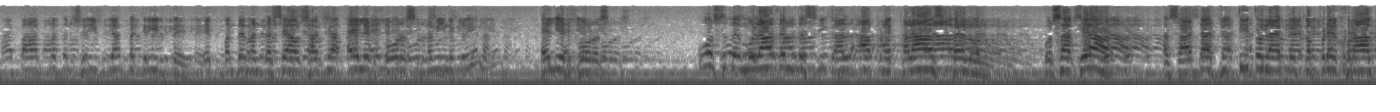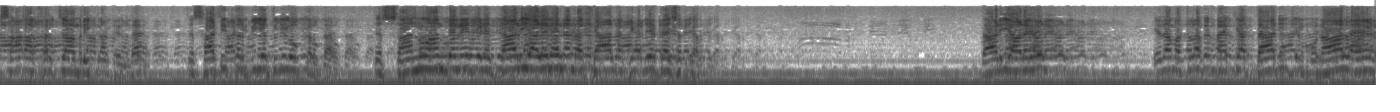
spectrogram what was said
میں پاک پتن شریف دیا تقریر تے ایک بندے میں دسیا اس آخیا ایلٹ فورس نمی نکلی ہے نا ایلٹ فورس اس دے ملازم دسی گل اپنے کلاس فیلو اس آخیا ساڈا جتی تو لے کے کپڑے خوراک سارا خرچہ امریکہ دینا ہے ساری تربیت بھی وہ کرتا ہے سانو آتے ہیں جہے داڑی والے نے یہاں کا خیال رکھا جی دہشت گرد داڑی والے یہ مطلب ہے میں کیا داڑی جب منا لین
